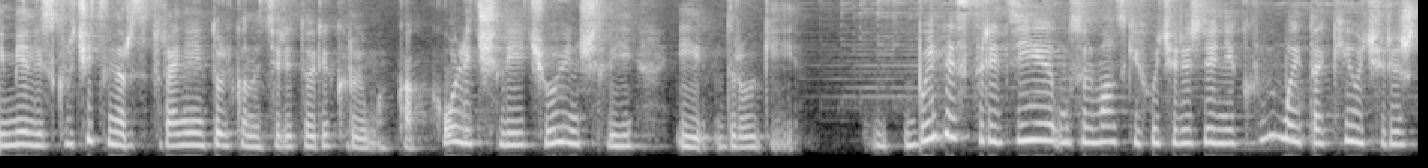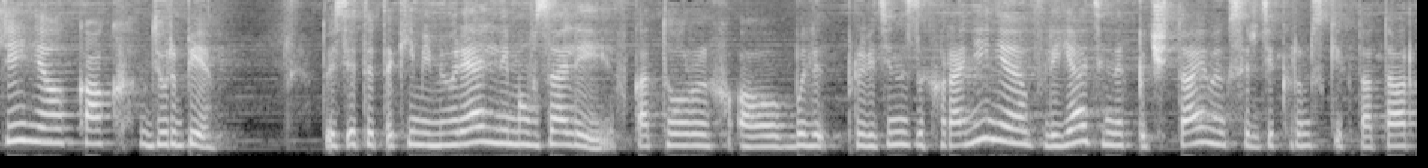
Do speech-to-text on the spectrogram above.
имели исключительное распространение только на территории Крыма, как Количли, Чуиншли и другие. Были среди мусульманских учреждений Крыма и такие учреждения, как Дюрбе, то есть это такие мемориальные мавзолеи, в которых э, были проведены захоронения влиятельных, почитаемых среди крымских татар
